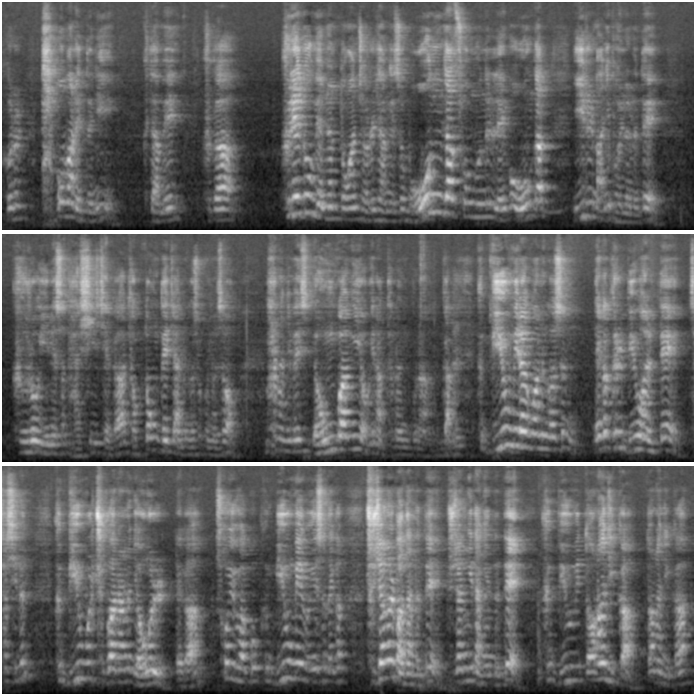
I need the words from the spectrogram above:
그거를 다 뽑아냈더니 그 다음에 그가 그래도 몇 년 동안 저를 향해서 온갖 소문을 내고 온갖 일을 많이 벌렸는데 그로 인해서 다시 제가 격동되지 않은 것을 보면서 하나님의 영광이 여기 나타나는구나. 그러니까 그 미움이라고 하는 것은 내가 그를 미워할 때 사실은 그 미움을 주관하는 영을 내가 소유하고 그 미움에 의해서 내가 주장을 받았는데 주장이 당했는데 그 미움이 떠나니까 떠나니까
